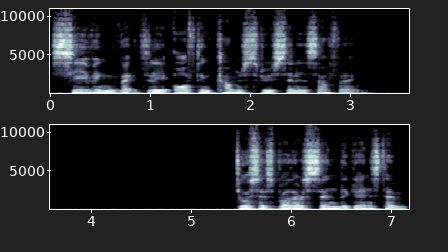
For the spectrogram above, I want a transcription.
saving victory often comes through sin and suffering. Joseph's brothers sinned against him,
